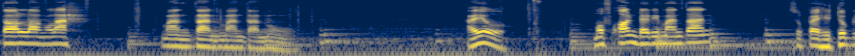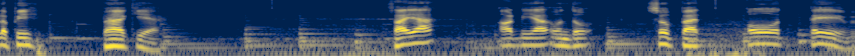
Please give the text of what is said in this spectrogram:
tolonglah mantan-mantanmu. Ayo, move on dari mantan supaya hidup lebih bahagia. Saya Ornia untuk Sobat OTW.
